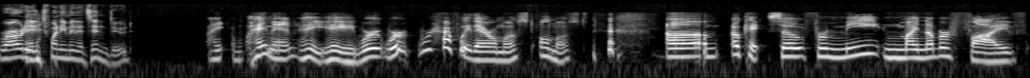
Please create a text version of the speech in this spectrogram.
we're already 20 minutes in dude I, hey man, hey, hey, hey, we're we're we're halfway there almost, almost. um, okay, so for me, my number five,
